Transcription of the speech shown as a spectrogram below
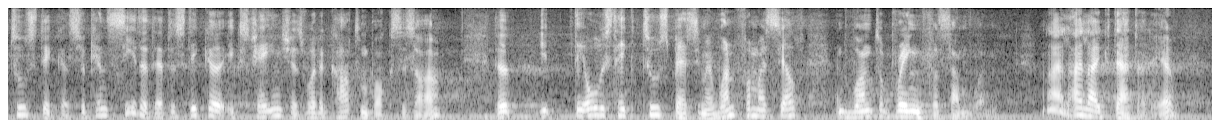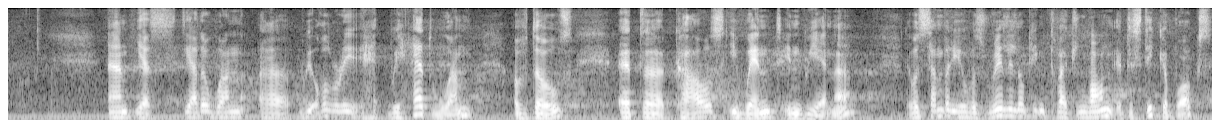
two stickers. You can see that at the sticker exchanges where the carton boxes are. The, it, they always take two specimens, one for myself and one to bring for someone. I, I like that idea. And yes, the other one, uh, we already ha we had one of those at the Chaos event in Vienna. There was somebody who was really looking quite long at the sticker box,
